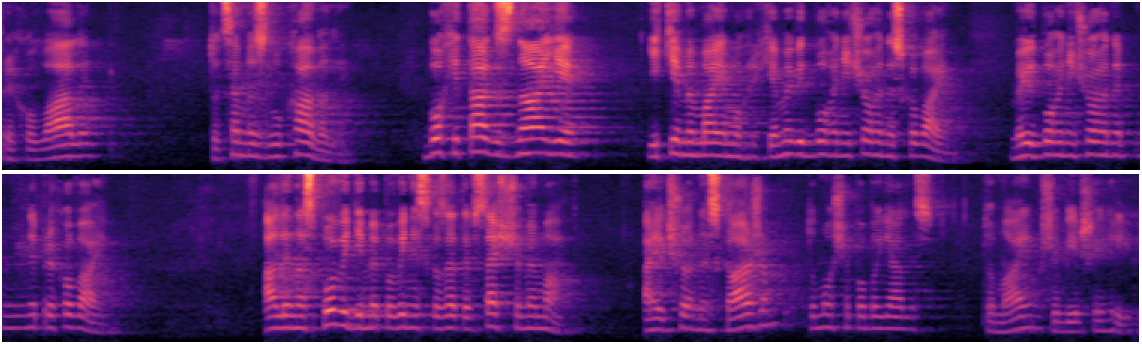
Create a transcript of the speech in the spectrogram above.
приховали, то це ми злукавили. Бог і так знає, які ми маємо гріхи. Ми від Бога нічого не сховаємо. Ми від Бога нічого не, не приховаємо. Але на сповіді ми повинні сказати все, що ми мали. А якщо не скажемо, тому що побоялися, то маємо ще більший гріх.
